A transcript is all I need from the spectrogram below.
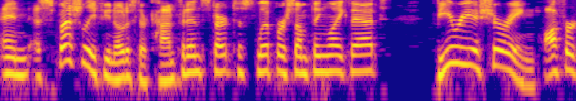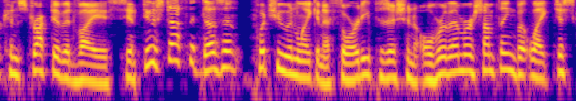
and especially if you notice their confidence start to slip or something like that, be reassuring, offer constructive advice, and do stuff that doesn't put you in like an authority position over them or something, but like just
